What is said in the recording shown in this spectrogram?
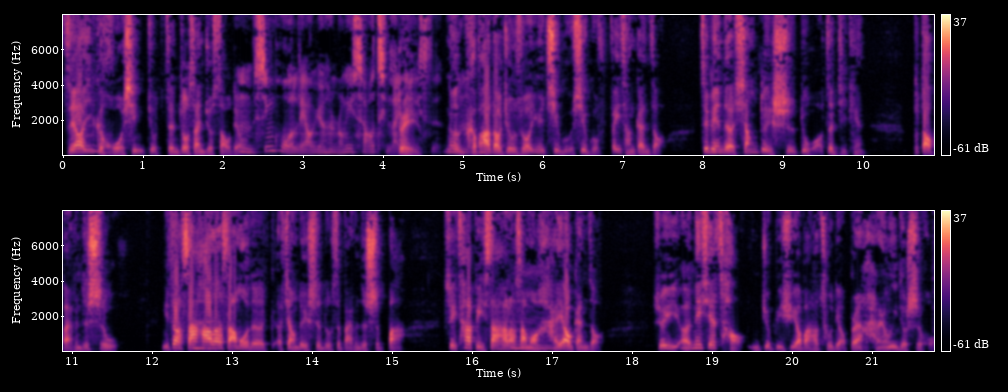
只要一个火星，就整座山就烧掉。嗯，星火燎原，很容易烧起来的意思。对，那个可怕到就是说，因为气谷气谷非常干燥，这边的相对湿度啊，这几天不到百分之十五。你知道撒哈拉沙漠的相对湿度是百分之十八，所以它比撒哈拉沙漠还要干燥。所以呃，那些草你就必须要把它除掉，不然很容易就失火。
